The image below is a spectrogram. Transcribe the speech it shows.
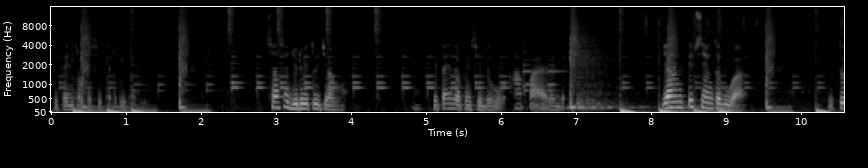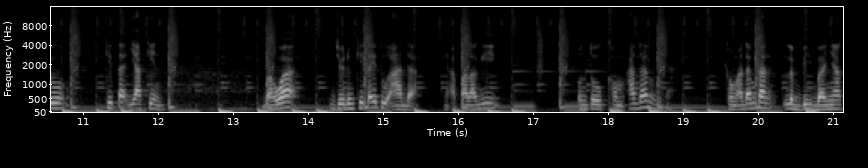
Kita introspeksi terlebih dahulu. Serasa jodoh itu jauh kita introspeksi dulu. Apa ada di yang tips yang kedua itu kita yakin bahwa jodoh kita itu ada. Ya, apalagi untuk kaum Adam ya. kaum Adam kan lebih banyak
